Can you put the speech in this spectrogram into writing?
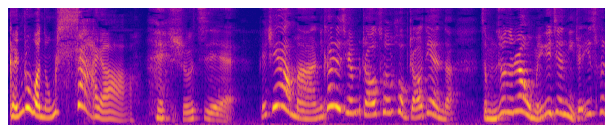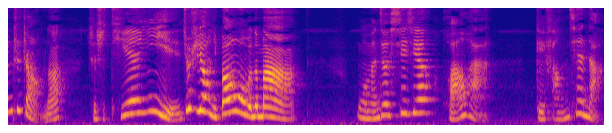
跟着我弄啥呀？嘿，书记，别这样嘛！你看这前不着村后不着店的，怎么就能让我们遇见你这一村之长呢？这是天意，就是要你帮我们的嘛！我们就歇歇缓缓，给房钱的，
